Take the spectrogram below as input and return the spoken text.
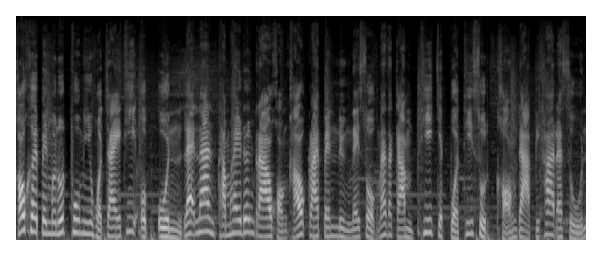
เขาเคยเป็นมนุษย์ผู้มีหัวใจที่อบอุ่นและนั่นทำให้เรื่องราวของเขากลายเป็นหนึ่งในโศกนาฏกรรมที่เจ็บปวดที่สุดของดาบพิฆาตอสูร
